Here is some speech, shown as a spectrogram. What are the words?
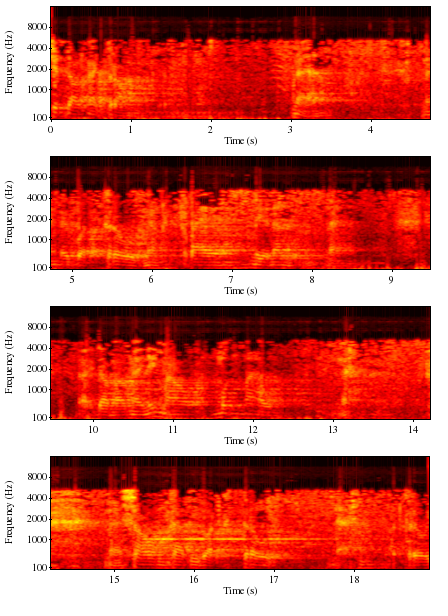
ចិត្តដល់ថ្ងៃត្រង់ណានឹងនៅវត្តក្រូចហ្នឹងក្បែរនេះហ្នឹងណាហើយដល់មកថ្ងៃនេះមកមុនមកណាណាសោមកាពីវត្តក្រូចណាវត្តក្រូច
